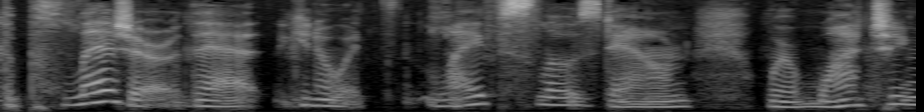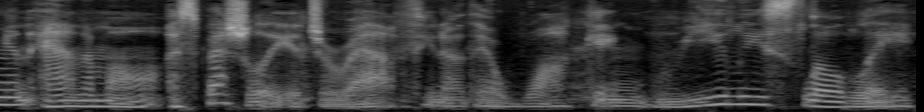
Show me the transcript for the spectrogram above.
the pleasure that you know, it, life slows down. We're watching an animal, especially a giraffe. You know, they're walking really slowly.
